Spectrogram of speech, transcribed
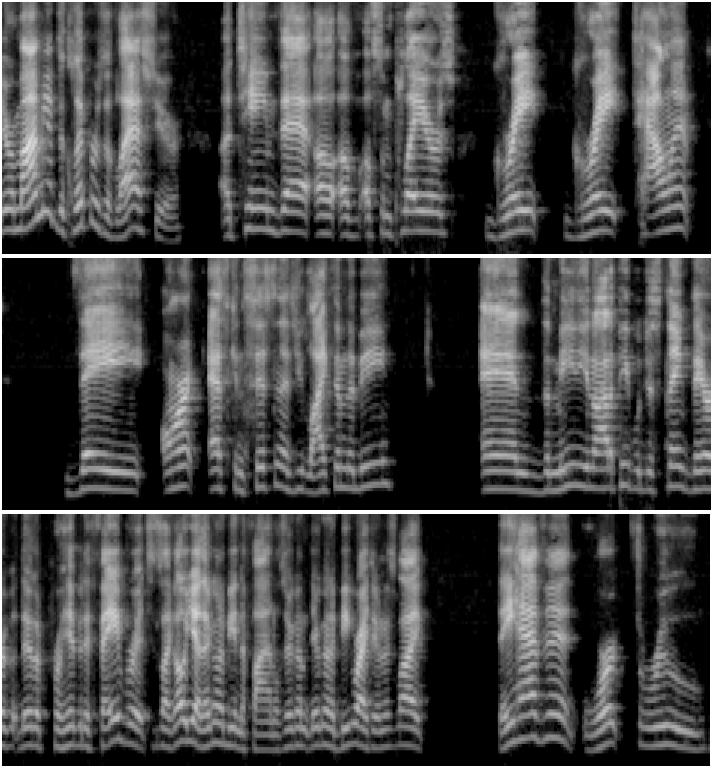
They remind me of the Clippers of last year, a team that uh, of of some players, great great talent. They aren't as consistent as you like them to be, and the media and a lot of people just think they're they're the prohibitive favorites. It's like, oh yeah, they're going to be in the finals. They're going they're to be right there, and it's like they haven't worked through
